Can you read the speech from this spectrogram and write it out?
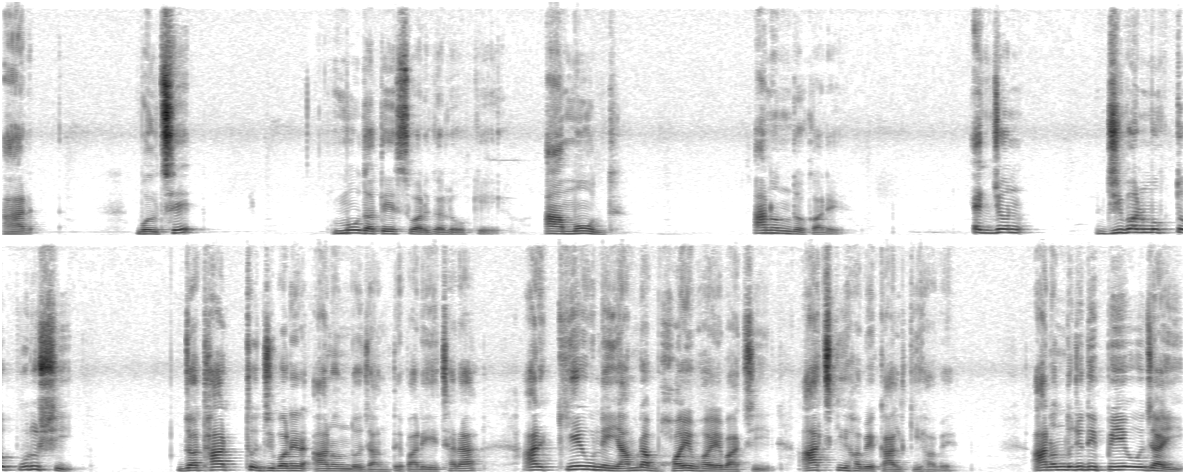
আর বলছে, মোদতে স্বর্গলোকে। আমোদ, আনন্দ করে। একজন জীবনমুক্ত পুরুষই যথার্থ জীবনের আনন্দ জানতে পারে। এছাড়া আর কেউ নেই, আমরা ভয়ে ভয়ে বাঁচি। আজ কি হবে, কাল কি হবে? আনন্দ যদি পেয়েও যাই,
